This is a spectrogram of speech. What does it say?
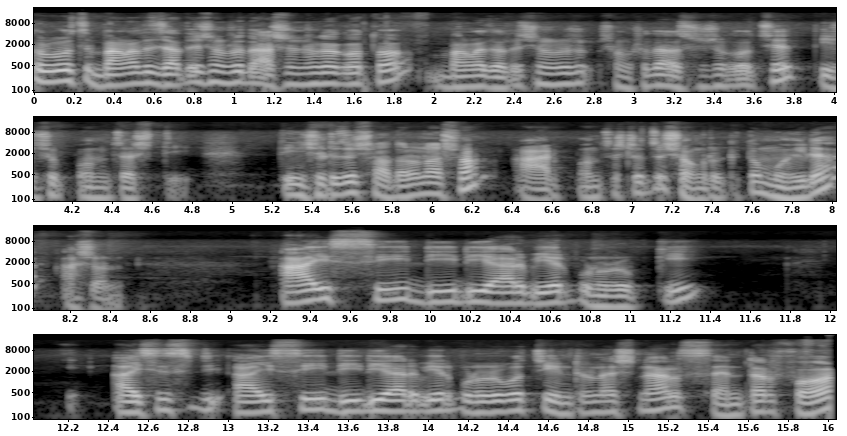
তারপর হচ্ছে বাংলাদেশ জাতীয় সংসদের আসন সংখ্যা কত? বাংলা জাতীয় সংস- সংসদের আসন সংখ্যা হচ্ছে তিনশো পঞ্চাশটি। তিনশোটি হচ্ছে সাধারণ আসন আর পঞ্চাশটি হচ্ছে সংরক্ষিত মহিলা আসন। আইসিডিডিআরবি এর পুনরূপ কি? আইসিসি আইসিডিডিআরবি এর পুনরূপ হচ্ছে International Centre for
